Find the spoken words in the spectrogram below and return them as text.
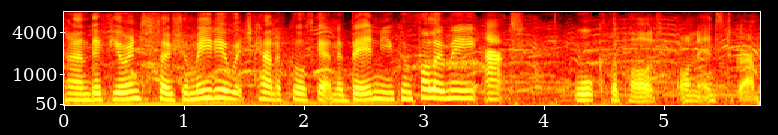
And if you're into social media, which can of course get in a bin, you can follow me at Walk the Pod on Instagram.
